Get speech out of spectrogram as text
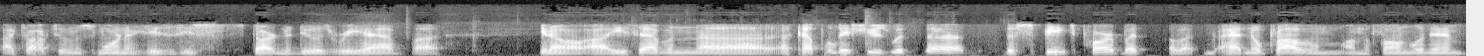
I talked to him this morning. He's he's starting to do his rehab. Uh, you know, uh, he's having uh, a couple issues with the the speech part, but uh, I had no problem on the phone with him.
